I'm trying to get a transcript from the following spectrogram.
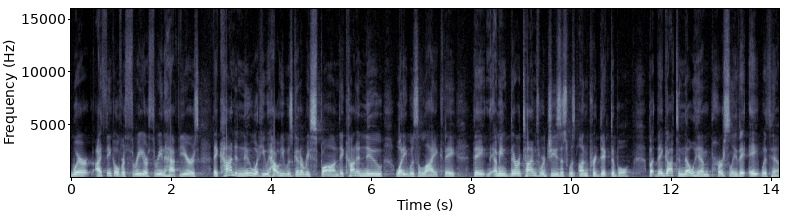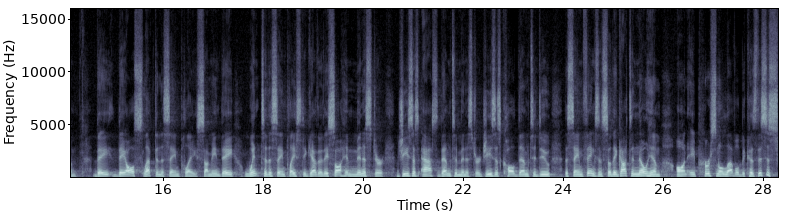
where I think over three or three and a half years, they kind of knew what he, how he was going to respond. They kind of knew what he was like. They, they, I mean, there were times where Jesus was unpredictable, but they got to know him personally. They ate with him. They, they all slept in the same place. I mean, they went to the same place together. They saw him minister. Jesus asked them to minister. Jesus called them to do the same things. And so they got to know him on a personal level because this is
